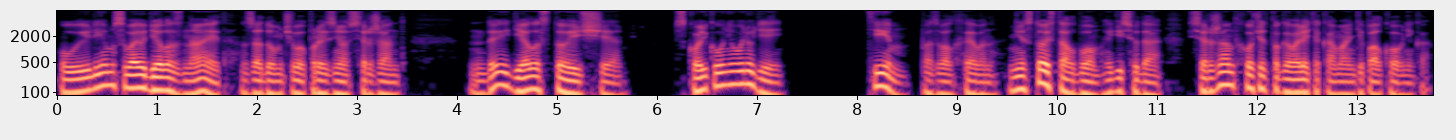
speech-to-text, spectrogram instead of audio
«Уильям свое дело знает», — задумчиво произнес сержант. «Да и дело стоящее. Сколько у него людей?» «Тим», — позвал Хевен, — «не стой столбом, иди сюда. Сержант хочет поговорить о команде полковника».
